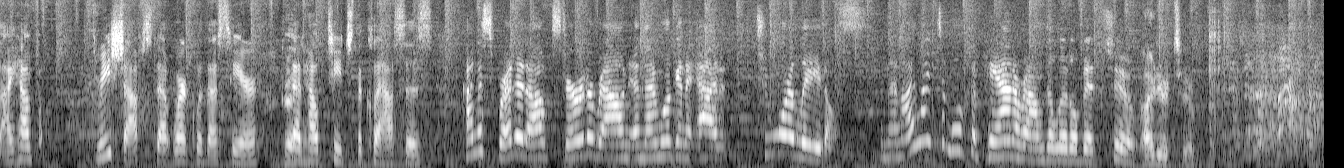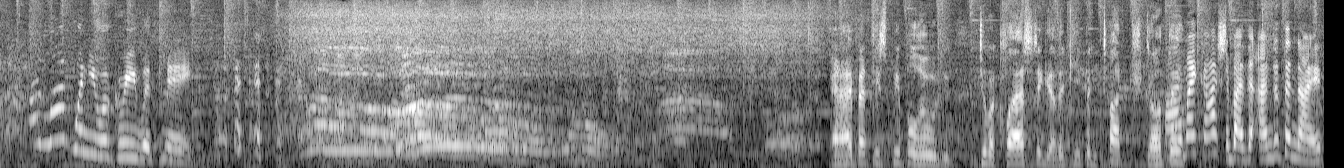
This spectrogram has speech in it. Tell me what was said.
I have three chefs that work with us here Good. that help teach the classes. Kind of spread it out, stir it around, and then we're going to add two more ladles. And then I like to move the pan around a little bit too. I do too. I love when you agree with me. And I bet these people who do a class together keep in touch, don't they? Oh my gosh, and by the end of the night,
